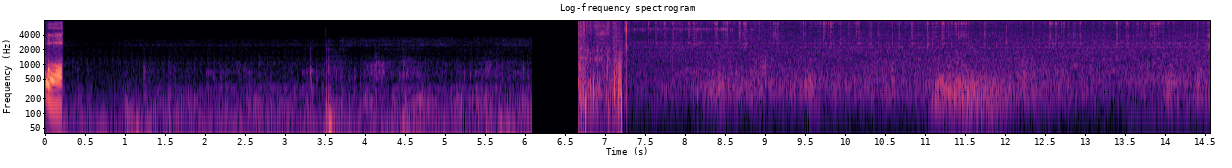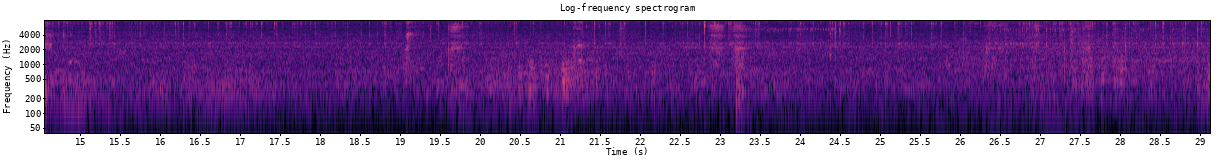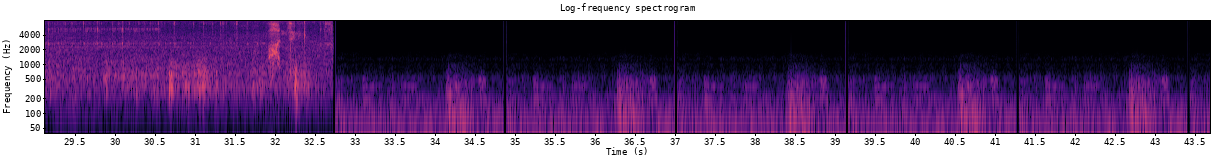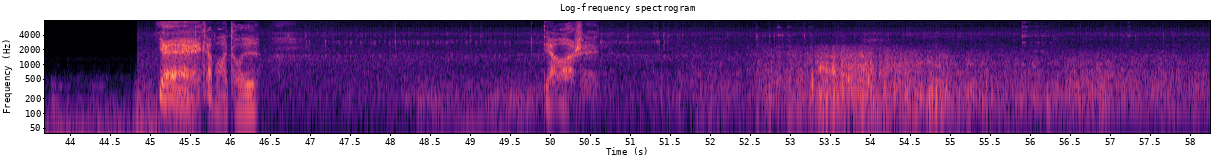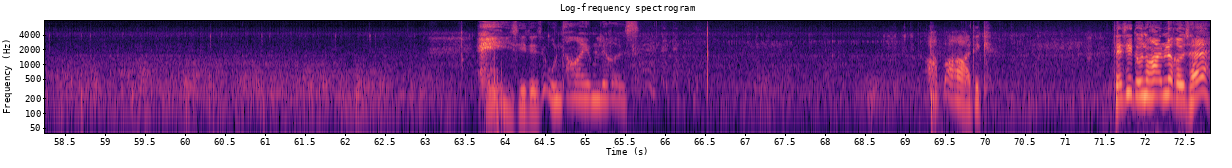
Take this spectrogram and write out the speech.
Oh. Yeah, der war toll. Der war schön. Hey, sieht das unheimlich aus. Abartig. Der sieht unheimlich aus, hä?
